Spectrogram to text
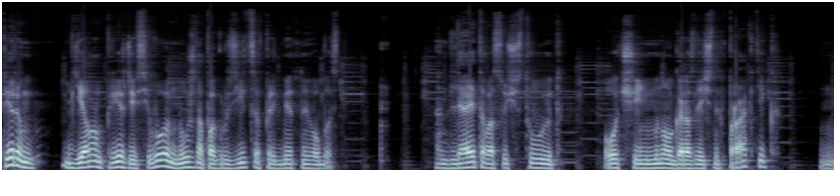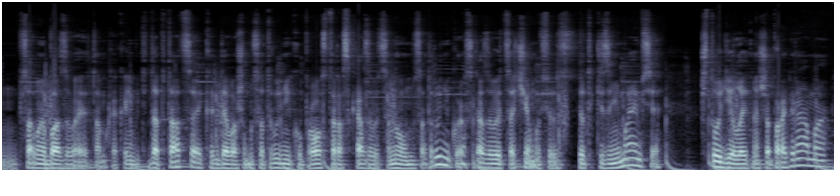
Первым делом прежде всего нужно погрузиться в предметную область. Для этого существует очень много различных практик. Самая базовая там какая-нибудь адаптация, когда вашему сотруднику просто рассказывается, новому сотруднику рассказывается, чем мы все, все-таки занимаемся, что делает наша программа,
